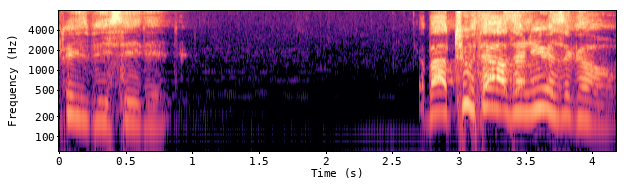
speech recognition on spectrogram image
Please be seated. About 2,000 years ago,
